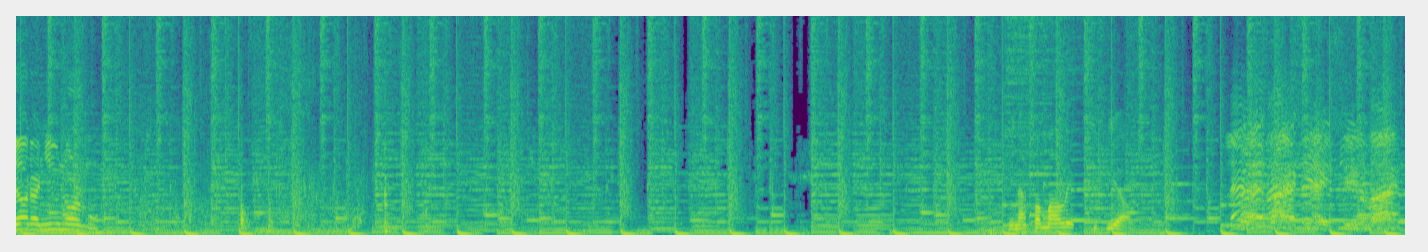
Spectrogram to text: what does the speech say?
Build our new normal. Pinapamalit si PL. Let's vaccinate!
